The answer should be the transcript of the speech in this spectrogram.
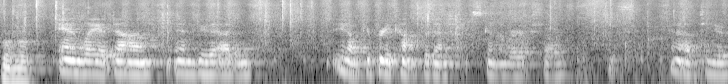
Mhm. and lay it down and do that. And, you know, if you're pretty confident it's going to work, so it's kind of up to you.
